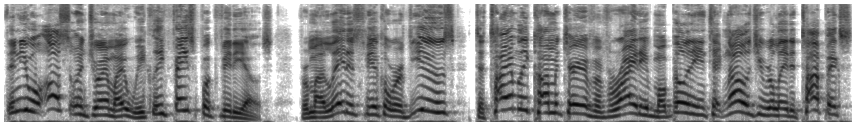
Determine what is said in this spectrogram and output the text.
then you will also enjoy my weekly Facebook videos. From my latest vehicle reviews to timely commentary of a variety of mobility and technology related topics,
